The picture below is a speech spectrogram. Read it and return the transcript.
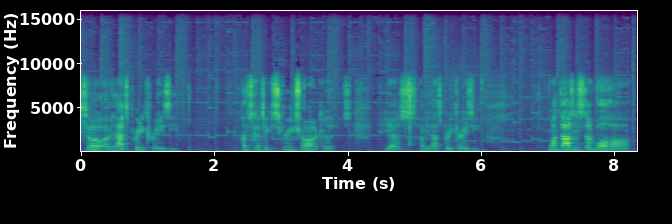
So, I mean, that's pretty crazy. I'm just going to take a screenshot because, yes, I mean, that's pretty crazy. 1,000 stud wall hop.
